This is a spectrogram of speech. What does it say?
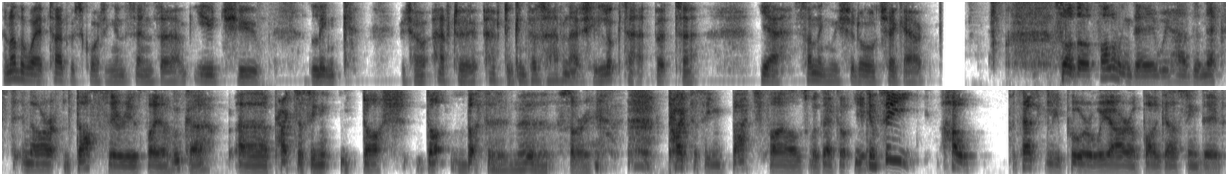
another way of typo squatting, and sends a YouTube link, which I have to have to confess I haven't actually looked at, but uh, yeah, something we should all check out. So the following day, we had the next in our DOS series by Ahuka, uh, practicing DOS, uh, sorry, practicing batch files with Echo. You can see how pathetically poor we are at podcasting, Dave.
